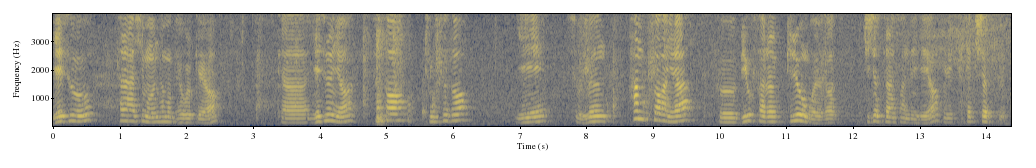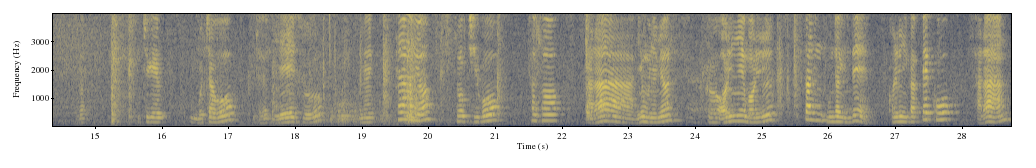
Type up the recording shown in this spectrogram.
예수 사랑하시면 한번 배워볼게요. 자, 예수는요, 펴서, 중기 펴서, 예수. 이거는 한국사가 아니라 그 미국사를 빌려온 거예요. 그래서 지저스라는 사람들이에요. 그게 자체 지저스. 그래서 이쪽에 못 자고, 예수. 그 다음에 사랑은요, 주먹 쥐고, 펴서, 사랑. 이게 뭐냐면, 그 어린이의 머리를 쓰다리는 동작인데, 걸리니까 뺏고, 사랑.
